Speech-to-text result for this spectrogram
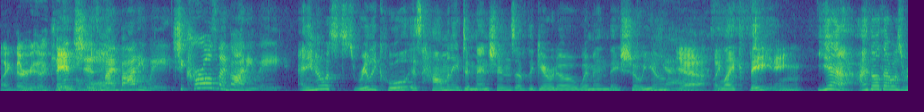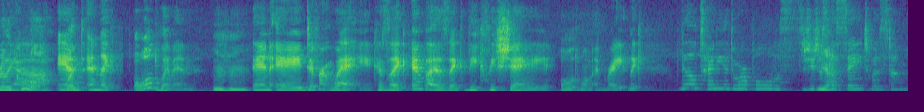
Like they're, they're benches capable. my body weight. She curls my body weight. And you know what's really cool is how many dimensions of the Gerudo women they show you. Yeah. yeah, like, Like, they- dating. Yeah, I thought that was really Yeah. cool. And like, and like old women hmm in a different way because like impa is like the cliche old woman right like little tiny adorable she just Yeah. has sage wisdom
